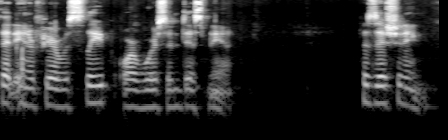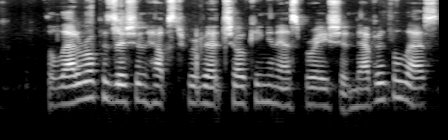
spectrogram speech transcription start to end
that interfere with sleep or worsen dyspnea. Positioning. The lateral position helps to prevent choking and aspiration. Nevertheless,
